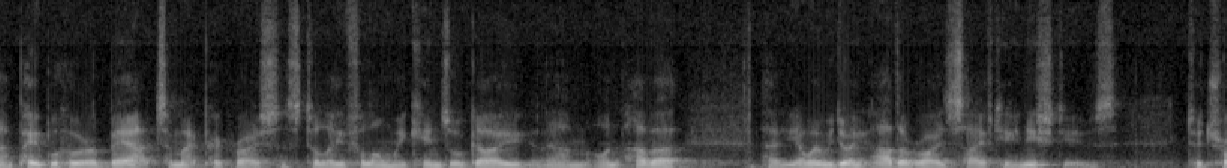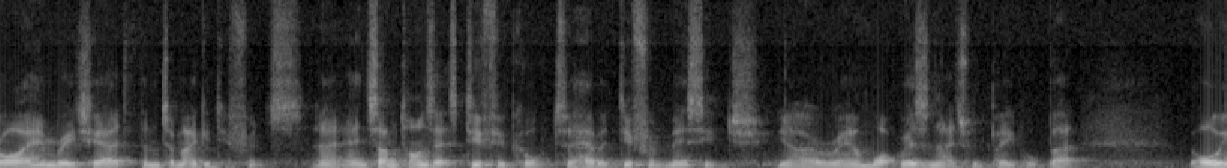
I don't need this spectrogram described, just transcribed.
um, people who are about to make preparations to leave for long weekends or go um, on other, uh, you know, when we're doing other road safety initiatives, to try and reach out to them to make a difference. Uh, and sometimes that's difficult to have a different message, you know, around what resonates with people. But all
